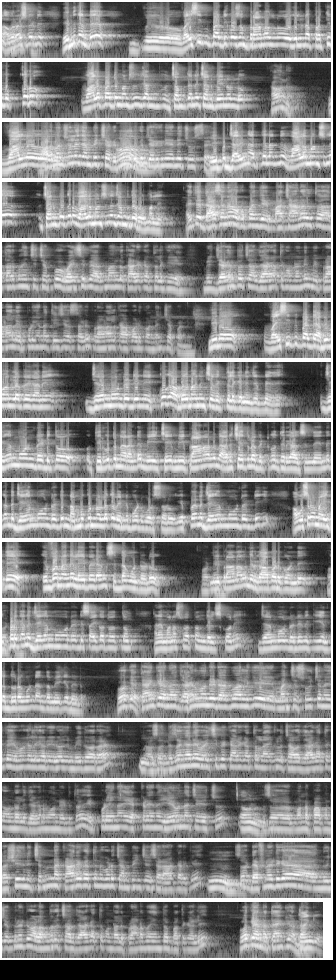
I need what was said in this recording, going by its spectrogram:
అవినాష్ రెడ్డి ఎందుకంటే వైసీపీ పార్టీ కోసం ప్రాణాలను వదిలిన ప్రతి ఒక్కరూ వాళ్ళ పార్టీ మనుషులు చంపితేనే చనిపోయిన వాళ్ళు అవును. వాళ్ళు వాళ్ళ మనుషులే చంపించాడు. ఇప్పుడు జరిగినవన్నీ చూస్తే. ఇప్పుడు జరిగిన హత్యలన్నీ వాళ్ళ మనుషులే చనిపోతారు వాళ్ళ మనుషులే చంపుతారు మళ్ళీ. అయితే దాసన ఒక పని చేయి. మా ఛానల్ తరపు నుంచి చెప్పు వైసీపీ అభిమానులు కార్యకర్తలకి మీరు జగన్తో చాలా జాగ్రత్తగా ఉండండి. మీ ప్రాణాలు ఎప్పటికైనా తీసేస్తాడు. ప్రాణాలు కాపాడుకోండి అని చెప్పండి. నేను వైసీపీ పార్టీ అభిమానులకే కానీ జగన్మోహన్ రెడ్డిని ఎక్కువగా అభిమానించే వ్యక్తులకే నేను చెప్పేది. జగన్మోహన్ రెడ్డితో తిరుగుతున్నారంటే మీ చే మీ ప్రాణాలు మీ అరిచేతిలో పెట్టుకొని తిరగాల్సిందే. ఎందుకంటే జగన్మోహన్ రెడ్డిని నమ్ముకున్న వాళ్ళకి వెన్నుపోటు పొడుస్తాడు. ఎప్పుడైనా జగన్మోహన్ రెడ్డికి అవసరం అయితే ఎవరినైనా లేపేయడానికి సిద్ధంగా ఉంటాడు. మీ ప్రాణాలు మీరు కాపాడుకోండి. ఇప్పటికైనా జగన్మోహన్ రెడ్డి సైకోతత్వం అనే మనస్తత్వం తెలుసుకొని జగన్మోహన్ రెడ్డికి ఎంత దూరంగా ఉంటే అంత మీకే బెటర్. ఓకే థ్యాంక్ యూ అన్న. జగన్మోహన్ రెడ్డి అభిమానులకి మంచి సూచన అయితే ఇవ్వగలిగారు ఈరోజు మీ ద్వారా. అసలు నిజంగానే వైసీపీ కార్యకర్తల నాయకులు చాలా జాగ్రత్తగా ఉండాలి జగన్మోహన్ రెడ్డితో. ఎప్పుడైనా ఎక్కడైనా ఏమన్నా చేయొచ్చు. అవును. సో మొన్న పాపం రషీద్ని చిన్న కార్యకర్తను కూడా చంపించేశాడు ఆఖరికి. సో డెఫినెట్గా నువ్వు చెప్పినట్టు వాళ్ళందరూ చాలా జాగ్రత్తగా ఉండాలి ప్రాణభయంతో బతకాలి. ఓకే అన్న థ్యాంక్ యూ అన్న. Thank you.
